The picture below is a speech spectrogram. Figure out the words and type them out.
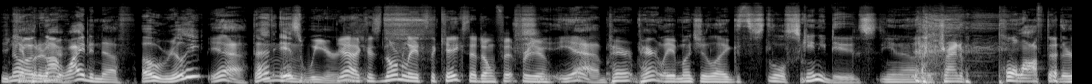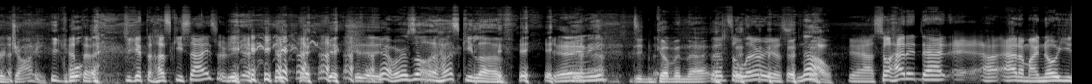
you no, can't put it on. it's it not over- wide enough. Oh, really? Yeah, That hmm. is weird. yeah, because normally it's the cakes that don't fit for you. Yeah, appar- apparently a bunch of like little skinny dudes, you know, they're trying to pull off that they're Johnny. You got the, did you get the husky size or did you- yeah, where's all the husky love? You know what I mean? Didn't come in that. that's hilarious. No. Yeah. So how did that, uh, Adam? I know you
